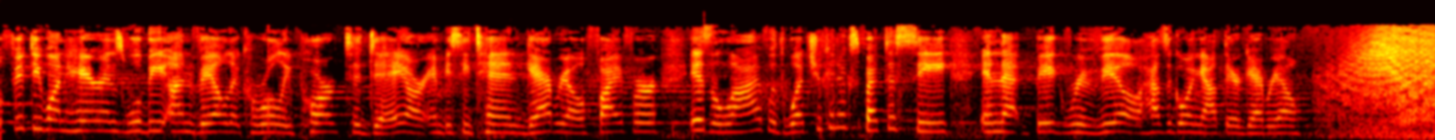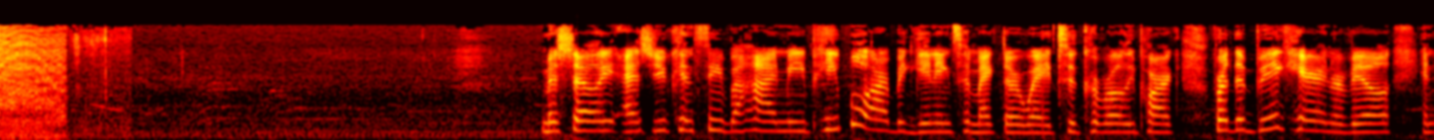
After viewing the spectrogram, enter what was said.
Well, 51 herons will be unveiled at Kiroli Park today. Our NBC 10 Gabrielle Pfeiffer is live with what you can expect to see in that big reveal. How's it going out there, Gabrielle? Michelle, as you can see behind me, people are beginning to make their way to Kiroli Park for the big heron reveal. And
